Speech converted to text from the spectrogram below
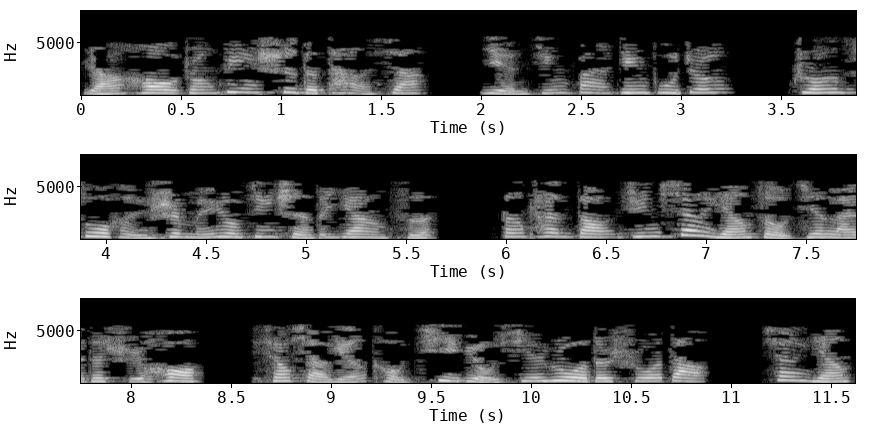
然后装病似的躺下，眼睛半闭不睁，装作很是没有精神的样子。当看到君向阳走进来的时候，肖小妍口气有些弱的说道：“向阳，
